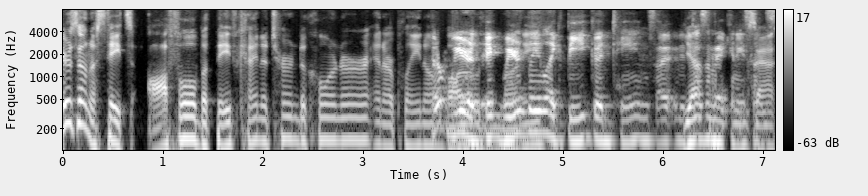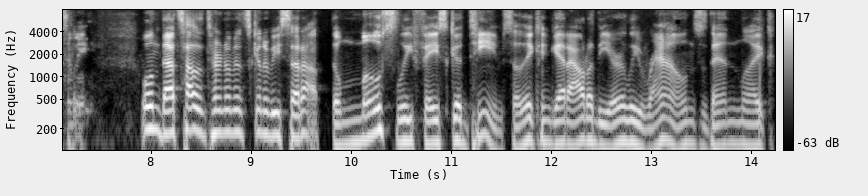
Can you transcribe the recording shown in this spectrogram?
Arizona State's awful, but they've kind of turned a corner and are playing on. They're weird. They money. weirdly like beat good teams. It yep, doesn't make any exactly. sense to me. Well, that's how the tournament's going to be set up. They'll mostly face good teams, so they can get out of the early rounds. Then, like,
